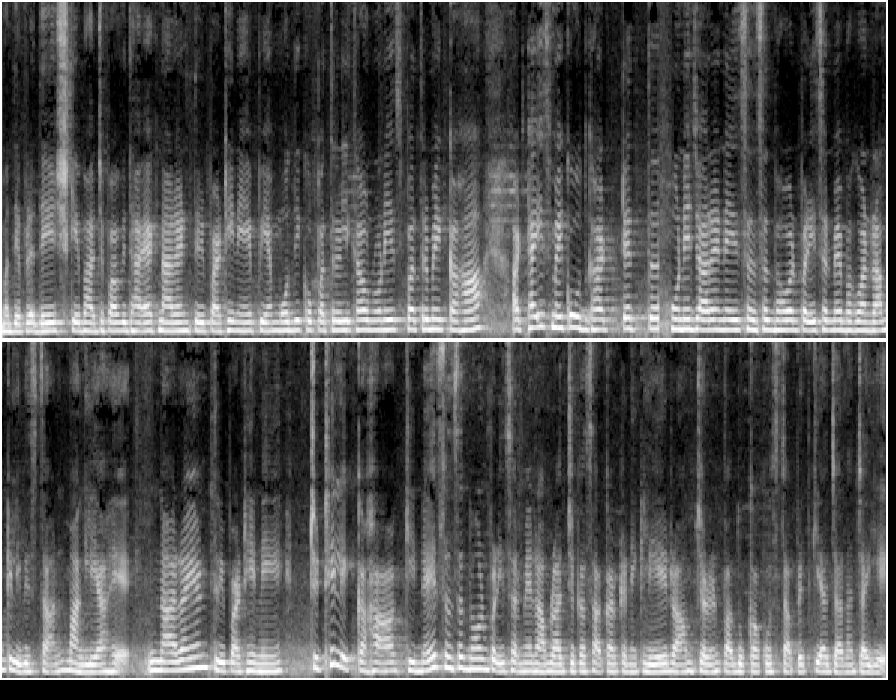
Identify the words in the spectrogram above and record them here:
मध्य प्रदेश के भाजपा विधायक नारायण त्रिपाठी ने पीएम मोदी को पत्र लिखा। उन्होंने इस पत्र में कहा 28 मई को उद्घाटित होने जा रहे नए संसद भवन परिसर में भगवान राम के लिए भी स्थान मांग लिया है। नारायण त्रिपाठी ने चिट्ठी लिख कहा कि नए संसद भवन परिसर में राम राज्य का साकार करने के लिए रामचरण पादुका को स्थापित किया जाना चाहिए।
